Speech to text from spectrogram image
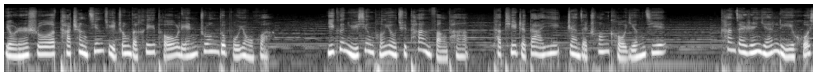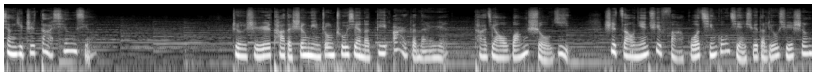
有人说他唱京剧中的黑头，连妆都不用化。一个女性朋友去探访他，他披着大衣站在窗口迎接，看在人眼里，活像一只大猩猩。这时，他的生命中出现了第二个男人，他叫王守义，是早年去法国勤工俭学的留学生，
